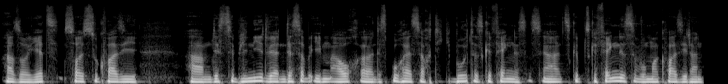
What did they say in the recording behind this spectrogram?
Also jetzt sollst du quasi ähm, diszipliniert werden. Deshalb eben auch, äh, das Buch heißt auch die Geburt des Gefängnisses. Ja, es gibt Gefängnisse, wo man quasi dann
